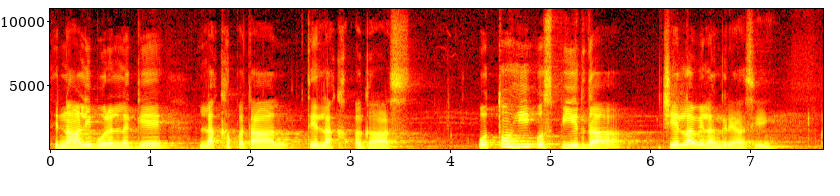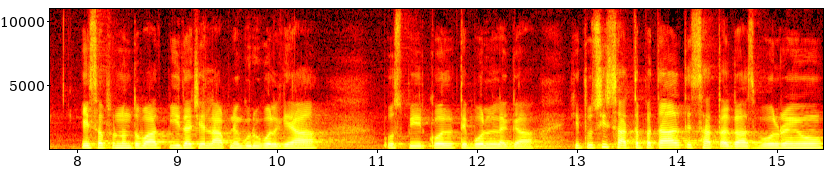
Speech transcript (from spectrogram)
ਅਤੇ ਨਾਲ ਹੀ ਬੋਲਣ ਲੱਗੇ, ਲੱਖ ਪਤਾਲ ਤੇ ਲੱਖ ਅਗਾਸ। ਉੱਥੋਂ ਹੀ ਉਸ ਪੀਰ ਦਾ ਚੇਲਾ ਵੀ ਲੰਘ ਰਿਹਾ ਸੀ। ਇਹ ਸਭ ਸੁਣਨ ਤੋਂ ਬਾਅਦ ਪੀਰ ਦਾ ਚੇਲਾ ਆਪਣੇ ਗੁਰੂ ਕੋਲ ਗਿਆ। ਉਸ ਪੀਰ ਕੋਲ ਤੇ ਬੋਲਣ ਲੱਗਾ, ਕਿ ਤੁਸੀਂ ਸੱਤ ਪਤਾਲ ਤੇ ਸੱਤ ਅਗਾਸ ਬੋਲ ਰਹੇ ਹੋ?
